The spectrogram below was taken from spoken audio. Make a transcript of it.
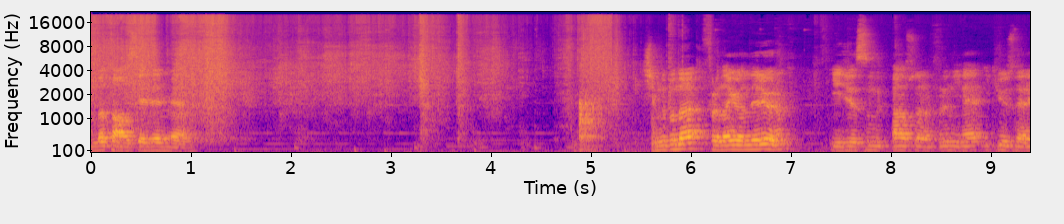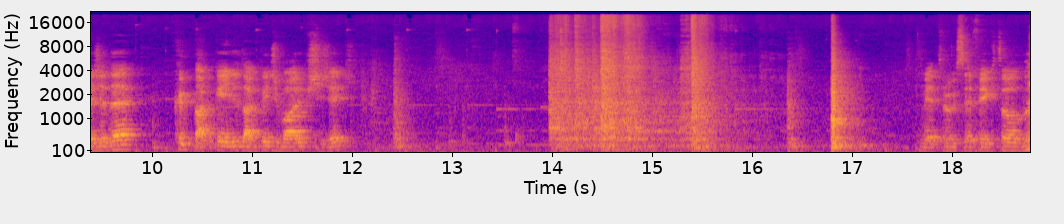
Bunu da tavsiye ederim yani. Şimdi bunu fırına gönderiyorum. İyice ısındıktan sonra fırın yine 200 derecede 40 dakika 50 dakika civarı pişecek. Metrobüs efekti oldu.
